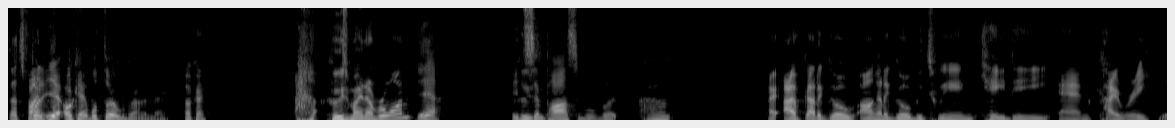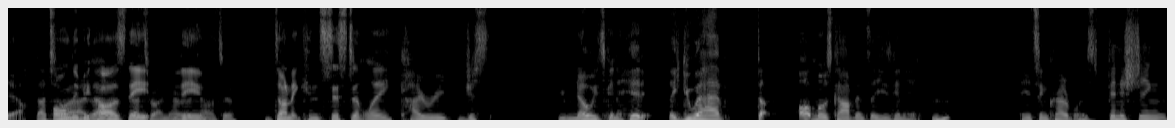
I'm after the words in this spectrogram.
that's fine. But yeah, okay, we'll throw LeBron in there. Okay. Who's my number one? Yeah, it's Who's- impossible, but I don't. I, I've got to go. I'm going to go between KD and Kyrie. Yeah, that's Only who I- that because was- they- that's who I narrowed it they've- to. Done it consistently. Kyrie, you just you know he's gonna hit it. Like you have the utmost confidence that he's gonna hit it. Mhm. It's incredible. His finishing,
